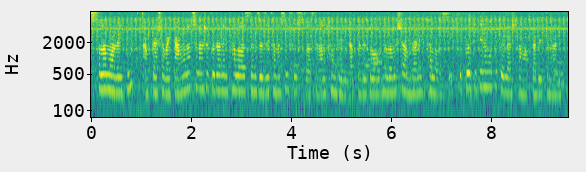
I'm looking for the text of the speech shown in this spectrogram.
আসসালামু আলাইকুম। আপনারা সবাই কেমন আছেন? আশা করি অনেক ভালো আছেন, যে যেখানে আছেন সুস্থ আছেন। আলহামদুলিল্লাহ, আপনাদের দোয়া ভালোবাসা আমরা অনেক ভালো আছি। তো প্রতিদিনের মতো চলে আসলাম আপনাদের জন্য আরেকটি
